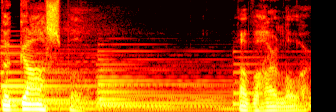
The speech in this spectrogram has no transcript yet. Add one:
The Gospel of our Lord.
